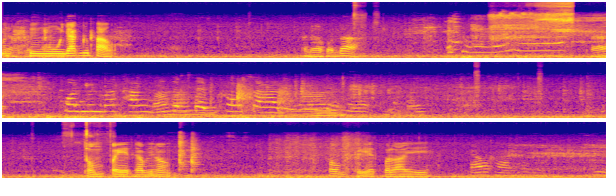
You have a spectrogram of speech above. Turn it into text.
มันคืองูยักษ์หรือเปล่า อนาคอนด้าฮะควันมันมาทางนี้มันเต็มเข้าตาหนูเลยต้มเป็ดครับพี่น้องต้มเป็ดปลาไหลเท้าขาที่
